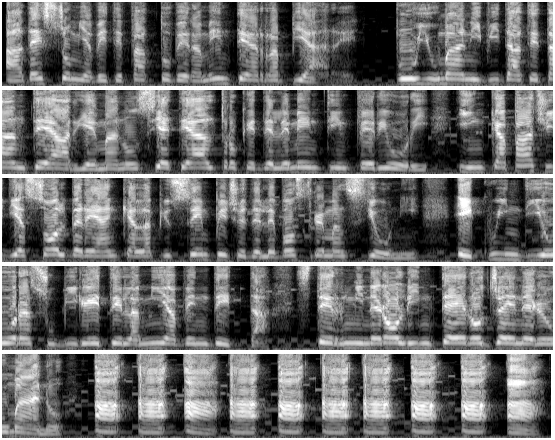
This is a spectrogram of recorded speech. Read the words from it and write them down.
Adesso mi avete fatto veramente arrabbiare. Voi umani vi date tante arie, ma non siete altro che delle menti inferiori, incapaci di assolvere anche alla più semplice delle vostre mansioni, e quindi ora subirete la mia vendetta. Sterminerò l'intero genere umano. A a a a a a a a a a.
